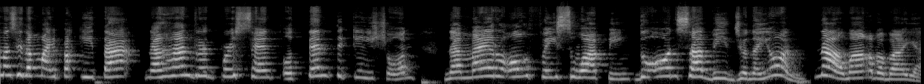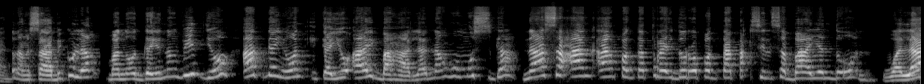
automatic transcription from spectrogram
naman silang maipakita na 100% authentication na mayroong face swapping doon sa video na yon. Now, mga kababayan, ang sabi ko lang, manood kayo ng video at ngayon, ikayo ay bahala ng humusga. Nasaan ang pagtatraidor o pagtataksil sa bayan doon? Wala.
